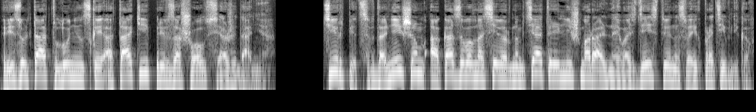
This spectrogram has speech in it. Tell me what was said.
Результат лунинской атаки превзошел все ожидания. Тирпиц в дальнейшем оказывал на Северном театре лишь моральное воздействие на своих противников,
